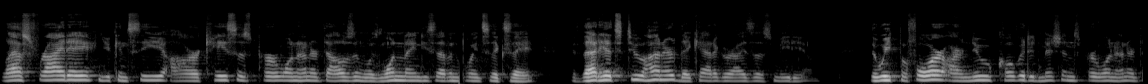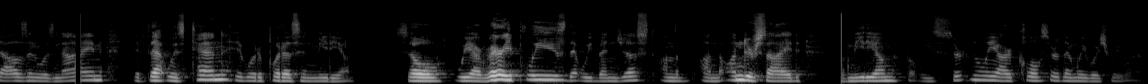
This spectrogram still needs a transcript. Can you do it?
Last Friday, you can see our cases per 100,000 was 197.68. If that hits 200, they categorize us medium. The week before, our new COVID admissions per 100,000 was nine. If that was 10, it would have put us in medium. So we are very pleased that we've been just on the, on the underside of medium, but we certainly are closer than we wish we were.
